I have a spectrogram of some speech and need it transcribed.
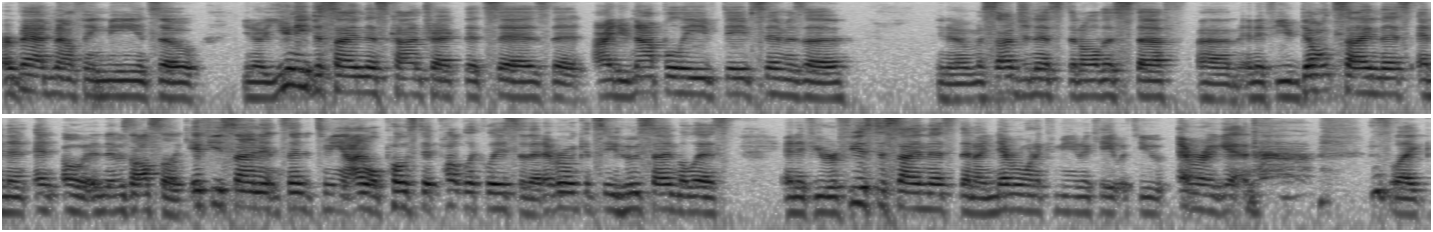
are bad mouthing me, and so." You know, you need to sign this contract that says that I do not believe Dave Sim is a you know, misogynist and all this stuff. Um, and if you don't sign this, and then, and oh, and it was also like, if you sign it and send it to me, I will post it publicly so that everyone can see who signed the list. And if you refuse to sign this, then I never want to communicate with you ever again. it's like,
